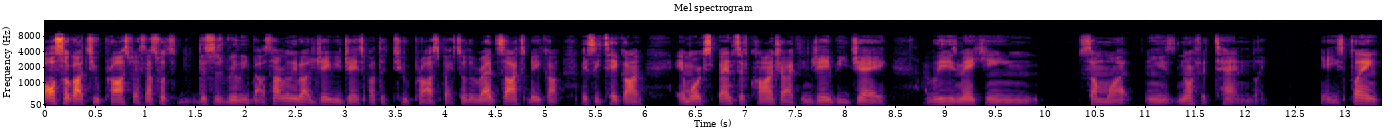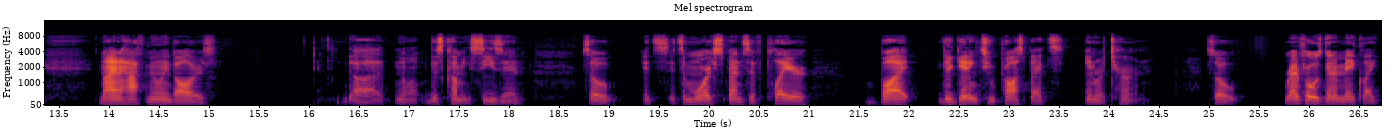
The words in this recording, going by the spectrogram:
also got two prospects. That's what this is really about. It's not really about JBJ. It's about the two prospects. So the Red Sox on, basically take on a more expensive contract in JBJ. I believe he's making somewhat. He's north of ten. Like, yeah, he's playing nine and a half million dollars. Uh, you know, this coming season. So it's it's a more expensive player, but they're getting two prospects in return. So Renfroe is going to make like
